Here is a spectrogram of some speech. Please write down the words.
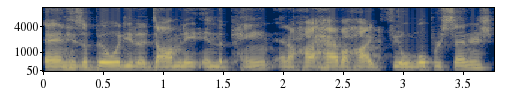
and his ability to dominate in the paint and have a high field goal percentage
